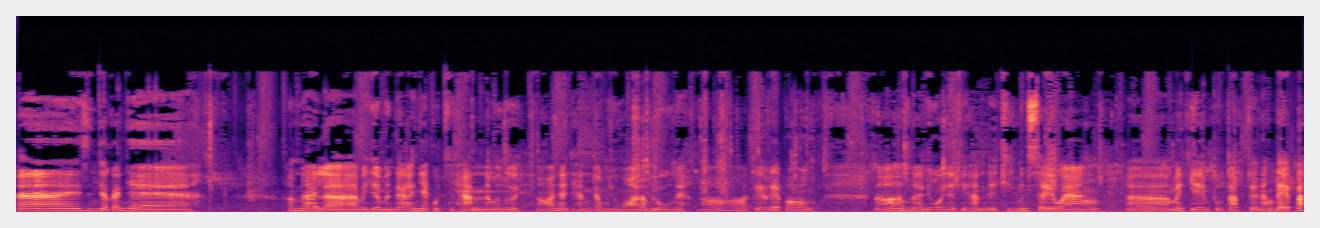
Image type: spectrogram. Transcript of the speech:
Hi, xin chào cả nhà. Hôm nay là bây giờ mình đang ở nhà của chị Hạnh nè mọi người. Nó nhà chị Hạnh trồng nhiều hoa lắm luôn nè. Nó treo đẹp không? Đó, hôm nay đi qua nhà chị Hạnh để chiên bánh xèo ăn. À, Mấy chị em tụ tập trời nắng đẹp á.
